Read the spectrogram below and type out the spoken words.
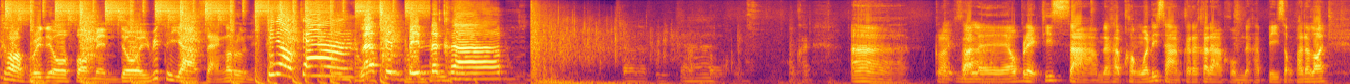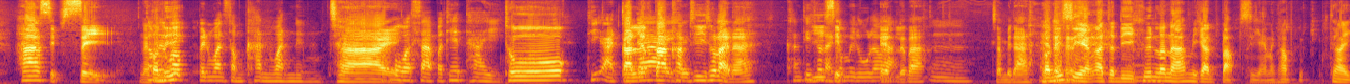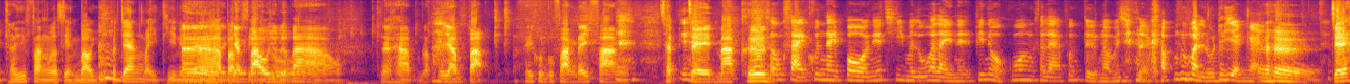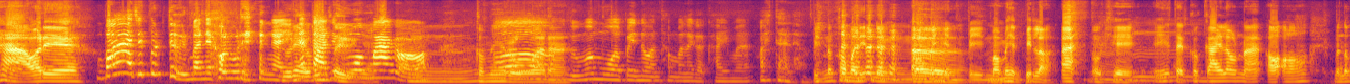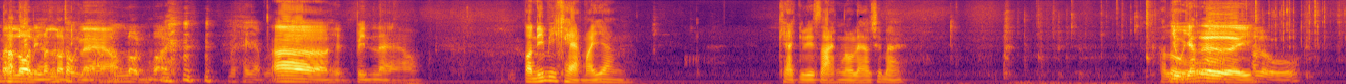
Bangkok Radio for Men โดยวิทยาแสงอรุณ พี่หนกจ้า และปินปินนะครับอ่ากลับมาแล้วเบรกที่ 3 นะครับ ของวันที่ 3 กรกฎาคมนะครับ ปี 2554นะต้ตอองนเรียกนี้ว่าเป็นวันสำคัญวันหนึ่งใช่ประวัติศาสตร์ประเทศไทย ทุกที่อาจจะการเลือกตั้งได้ครั้งที่เท่าไหร่นะ ครั้งที่เท่าไหร่20ก็ไม่รู้แล้วเอ็ดหรือเปล่าเออ จำไม่ได้ ตอนนี้เสียงอาจจะดีขึ้นแล้วนะ มีการปรับเสียงนะครับ ใครใครที่ฟังแล้วเสียงเบาอยู่ก็แจ้งมาอีกทีนึเองอนะปรับยังสีเบาอยู่หรือเปล่านะครับแล้วพยายามปรับให้คุณผู้ฟังได้ฟังชัดเจนมากขึ้น สงสัยคุณนายโปเนี่ยทีมารู้อะไรเนี่ยพี่หนกง่วงซะแล้วเพิ่งตื่นมาไม่ใช่เหรอครับ มันรู้ได้ยังไงเออเจ๊หาวอะเดบ้าฉันเพิ่งตื่นมาเนี่ยเขารู้ได้ยังไงรู้หได้น้าว่าตาเพิ่งฉันตื่นง่วงมากเหรออืม ก็ไม่รู้อะนะหรือว่ามัวไปนอนทำอะไรกับใครมาไอ้ยแต่แล้วปินต้องเข้ามานิดนึงมองไม่เห็นปินมองไม่เห็นปินเหรออะโอเค เอ๊ะแต่ก็ใกล้แล้วนะอ๋ออ๋อมันต้องมันหล่นปรับมันหล่นตกแล้วมันหล่นบ่อยไม่ขยับเออ เห็นปินแล้ว ตอนนี้มีแขกมายัง แขกอยู่ในสายของเราแล้วใช่ไหมฮัลโหลอยู่ยังเอ่ยฮัลโหล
